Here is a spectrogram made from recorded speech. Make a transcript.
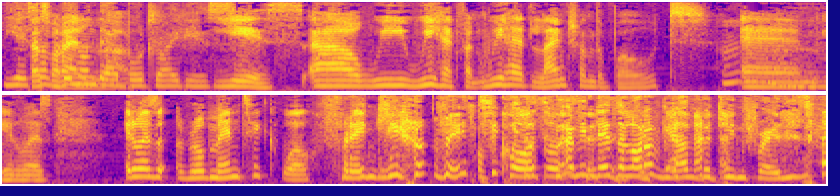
Yes, That's I've what been I on their boat ride, yes. Yes. Uh, we, we had fun. We had lunch on the boat and Ah. it was, it was romantic, well, friendly romantic. Of course. I mean, there's a lot of love between friends.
